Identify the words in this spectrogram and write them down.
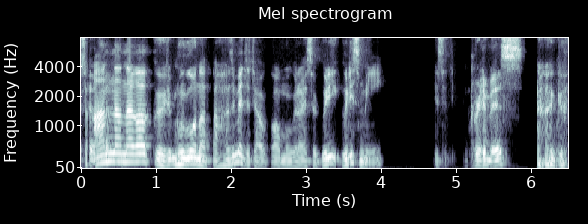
そうあんな長く無言だったの初めてちゃうか思うぐらい、そう、グリ、グリスミー Is it- Grimace. グ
